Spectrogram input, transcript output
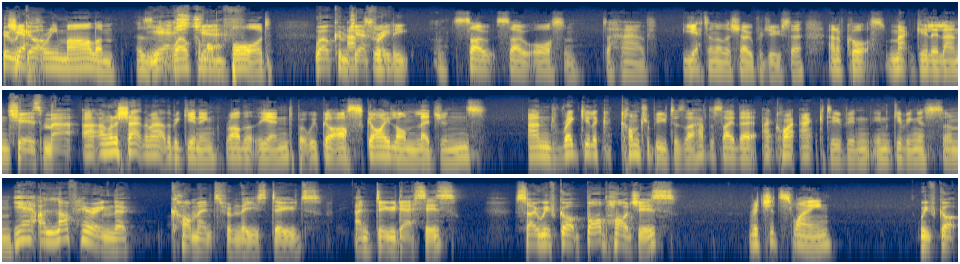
Who we got? Jeffrey Marlam has Yes, welcome Jeff. on board. Welcome, Jeffrey. Absolutely, so so awesome to have yet another show producer, and of course Matt Gilliland. Cheers, Matt. I- I'm going to shout them out at the beginning rather than at the end, but we've got our Skylon legends and regular c- contributors. I have to say they're quite active in, in giving us some. Yeah, I love hearing the comments from these dudes and dudesses. So we've got Bob Hodges, Richard Swain, we've got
